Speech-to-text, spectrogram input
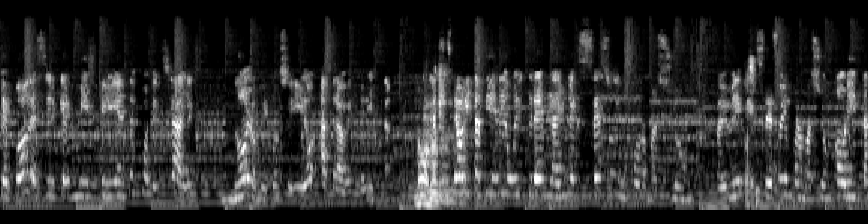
te puedo decir que mis clientes potenciales no los he conseguido a través de Instagram. No, no, la gente ahorita tiene un estrés, hay un exceso de información. Hay un exceso de información ahorita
